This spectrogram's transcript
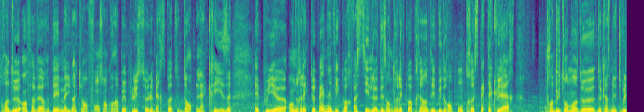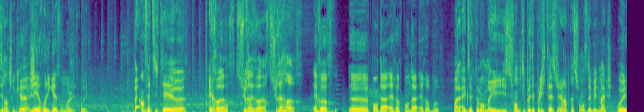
3-2 en faveur des Malinois qui enfoncent encore un peu plus le Berscott dans la crise. Et puis euh, Anderlecht victoire facile des Anderlechtois après un début de rencontre spectaculaire. 3 buts en moins de, de 15 minutes, tu voulais dire un truc euh, Les héros du gazon, moi j'ai trouvé. bah, En fait c'était euh, erreur, sur erreur, sur erreur. Erreur euh, panda, erreur panda, erreur mauve. Voilà, exactement. Bah, ils se font un petit peu des politesses, j'ai l'impression, en ce début de match. Oui.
